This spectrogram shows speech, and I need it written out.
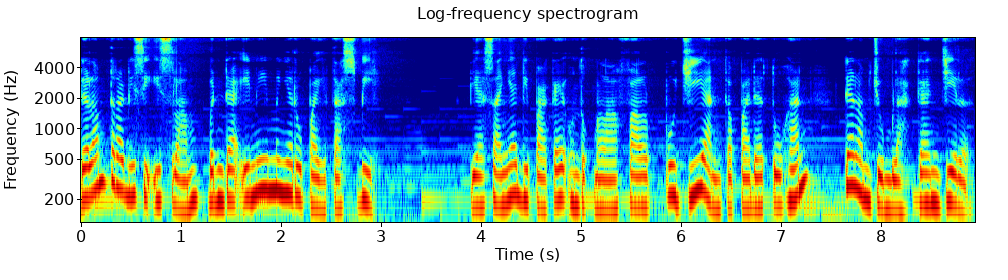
Dalam tradisi Islam, benda ini menyerupai tasbih biasanya dipakai untuk melafal pujian kepada Tuhan dalam jumlah ganjil.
